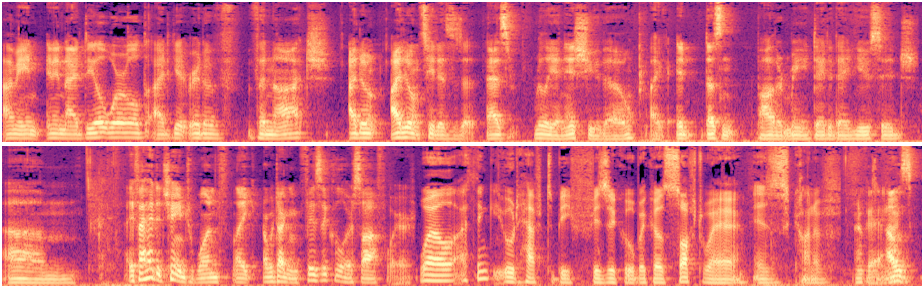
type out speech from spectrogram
I mean, in an ideal world, I'd get rid of the notch. I don't I don't see it as as really an issue though. Like it doesn't bother me day to day usage. Um, If I had to change one, like, are we talking physical or software? Well, I think it would have to be physical because software is kind of Okay, you know, I was,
